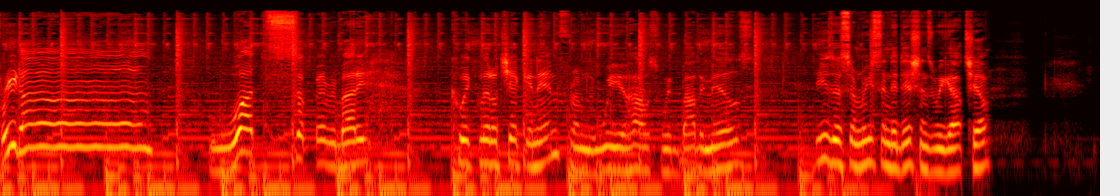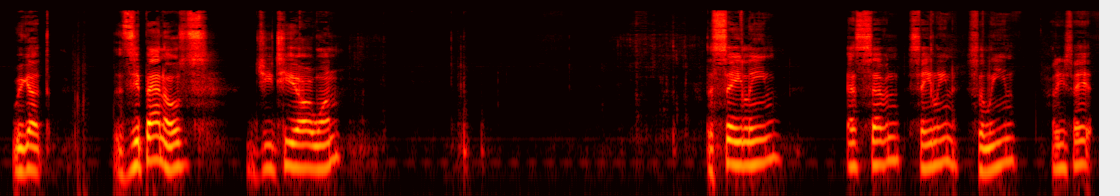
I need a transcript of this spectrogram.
freedom. What's up, everybody? Quick little checking in from the wheelhouse with Bobby Mills. These are some recent additions we got, chill. We got the Panoz GTR1. The Saleen S7, Saline, Saline, how do you say it?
